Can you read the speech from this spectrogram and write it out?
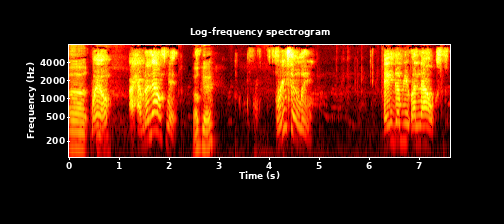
uh, Well, I have an announcement. okay. Recently, AEW announced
